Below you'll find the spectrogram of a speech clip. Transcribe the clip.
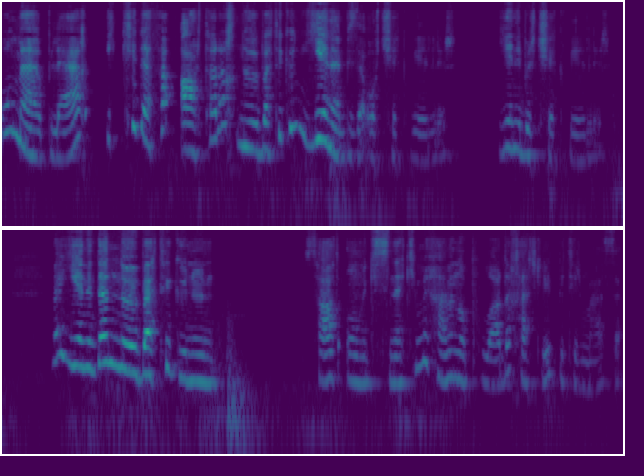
o məbləğ 2 dəfə artaraq növbəti gün yenə bizə o çek verilir. Yeni bir çek verilir. Və yenidən növbəti günün saat 12-sinə kimi həmin o pulları da xərcləyib bitirməlisən.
